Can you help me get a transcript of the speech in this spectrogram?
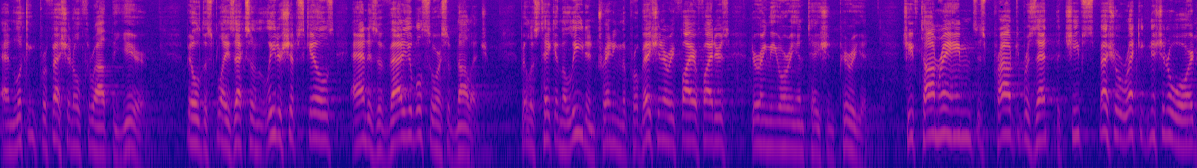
and looking professional throughout the year. Bill displays excellent leadership skills and is a valuable source of knowledge. Bill has taken the lead in training the probationary firefighters during the orientation period. Chief Tom Rames is proud to present the Chief Special Recognition Award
